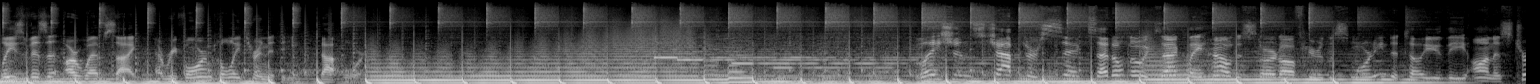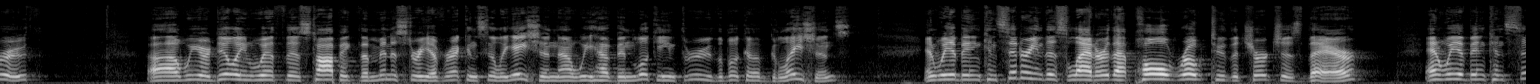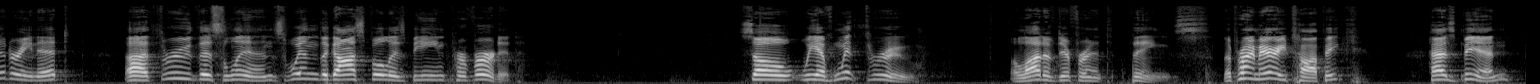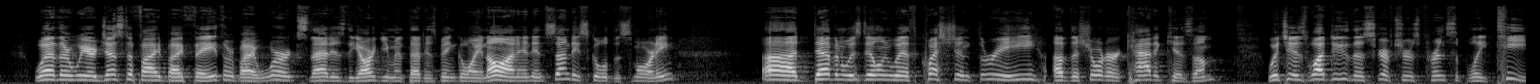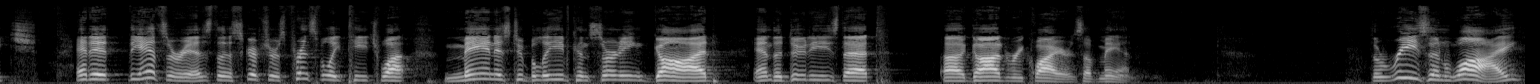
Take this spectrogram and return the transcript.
please visit our website at reformedholytrinity.org. Galatians chapter 6. I don't know exactly how to start off here this morning to tell you the honest truth. Uh, we are dealing with this topic, the ministry of reconciliation. Now, we have been looking through the book of Galatians. And we have been considering this letter that Paul wrote to the churches there. And we have been considering it uh, through this lens when the gospel is being perverted. So we have went through a lot of different things. The primary topic has been whether we are justified by faith or by works. That is the argument that has been going on. And in Sunday school this morning, uh, Devin was dealing with question three of the shorter catechism, which is what do the scriptures principally teach? And it, the answer is the scriptures principally teach what man is to believe concerning God and the duties that uh, God requires of man. The reason why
